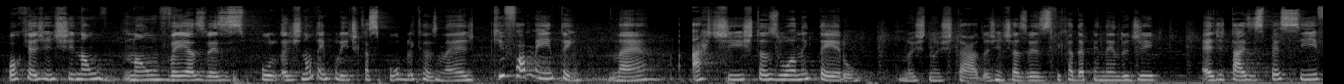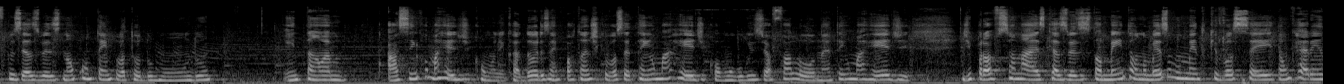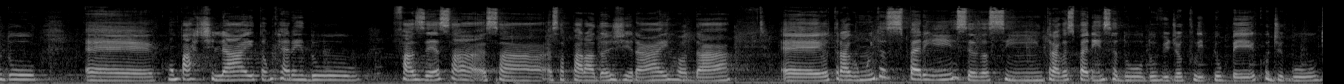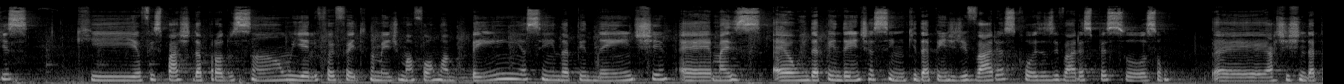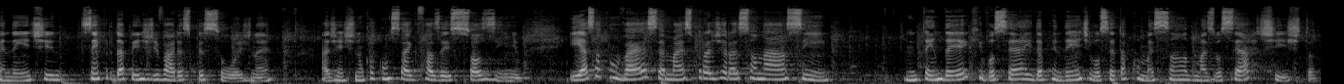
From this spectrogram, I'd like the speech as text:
porque a gente não, não vê, às vezes, a gente não tem políticas públicas né, que fomentem né, artistas o ano inteiro no, no Estado. A gente, às vezes, fica dependendo de editais específicos e, às vezes, não contempla todo mundo. Então, é, assim como a rede de comunicadores, é importante que você tenha uma rede, como o Google já falou, né? Tem uma rede de profissionais que, às vezes, também estão no mesmo momento que você e estão querendo é, compartilhar e estão querendo fazer essa, essa, essa parada girar e rodar. É, eu trago muitas experiências, assim, trago a experiência do, do videoclipe O Beco, de Gugs, que eu fiz parte da produção e ele foi feito também de uma forma bem, assim, independente, é, mas é um independente, assim, que depende de várias coisas e várias pessoas. São, é, artista independente sempre depende de várias pessoas, né? A gente nunca consegue fazer isso sozinho. E essa conversa é mais para direcionar, assim, entender que você é independente, você está começando, mas você é artista.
